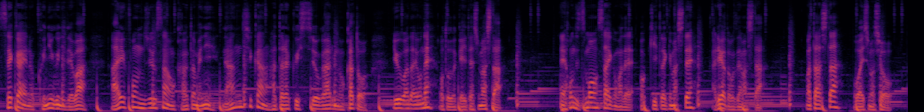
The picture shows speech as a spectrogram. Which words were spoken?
世界の国々では iPhone13 を買うために何時間働く必要があるのかという話題をねお届けいたしました。え本日も最後までお聴きいただきましてありがとうございました。また明日お会いしましょう。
